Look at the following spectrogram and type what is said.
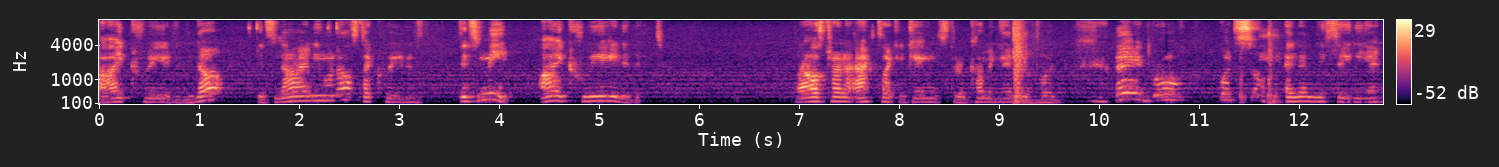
I created, no, it's not anyone else that created it. It's me. I created it. I was trying to act like a gangster coming in the hood. Hey, bro, what's up? And then they say the end.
